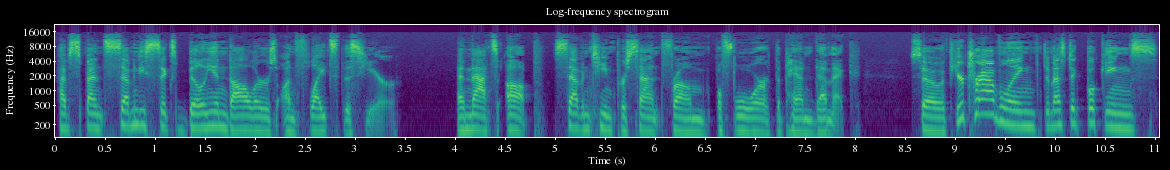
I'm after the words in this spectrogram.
have spent $76 billion on flights this year. And that's up 17% from before the pandemic. So if you're traveling, domestic bookings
